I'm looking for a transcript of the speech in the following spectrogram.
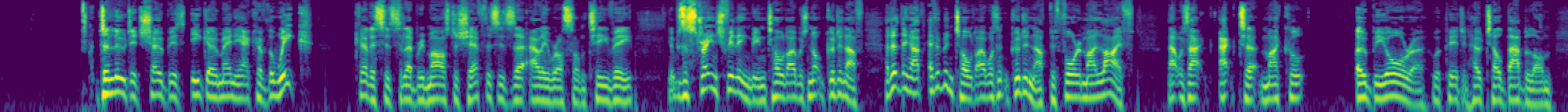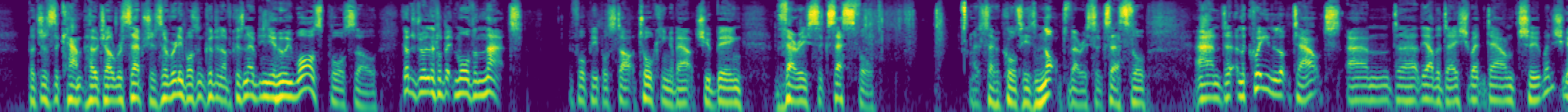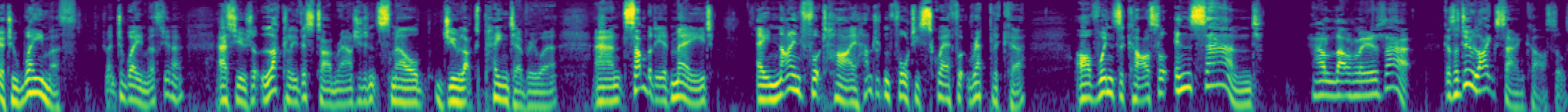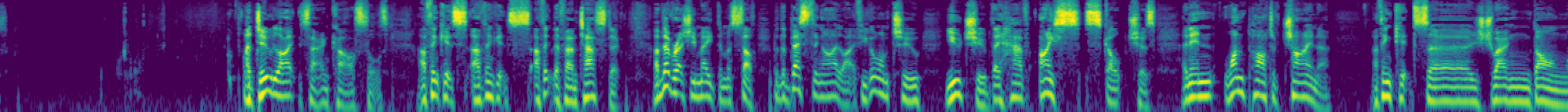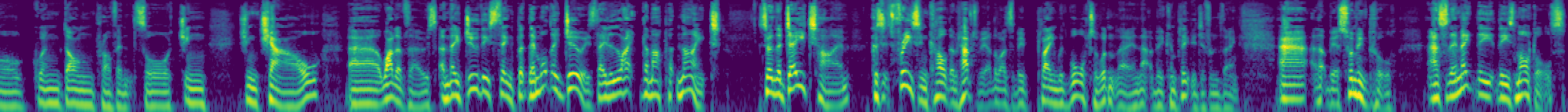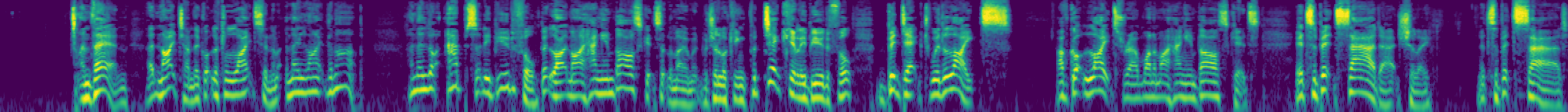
deluded showbiz egomaniac of the week. Courtesy of Celebrity MasterChef. This is uh, Ali Ross on TV. It was a strange feeling being told I was not good enough. I don't think I've ever been told I wasn't good enough before in my life. That was ac- actor Michael Obiora, who appeared in Hotel Babylon, but just the camp hotel receptionist. So really wasn't good enough because nobody knew who he was, poor soul. Got to do a little bit more than that before people start talking about you being very successful. So, of course, he's not very successful. And, uh, and the Queen looked out, and uh, the other day she went down to, where did she go to? Weymouth. She went to Weymouth, you know, as usual. Luckily, this time round, she didn't smell Dulux paint everywhere. And somebody had made a nine foot high, 140 square foot replica of Windsor Castle in sand. How lovely is that? Because I do like sand castles. I do like sandcastles. I think it's, I think it's, I think they're fantastic. I've never actually made them myself, but the best thing I like, if you go onto YouTube, they have ice sculptures, and in one part of China, I think it's uh, Guangdong or Guangdong province or Jing, Jingqiao, uh, one of those, and they do these things. But then what they do is they light them up at night. So in the daytime, because it's freezing cold, they would have to be, otherwise they'd be playing with water, wouldn't they? And that would be a completely different thing. Uh, that would be a swimming pool. And so they make the, these models, and then at night time they've got little lights in them, and they light them up. And they look absolutely beautiful, a bit like my hanging baskets at the moment, which are looking particularly beautiful, bedecked with lights. I've got lights around one of my hanging baskets. It's a bit sad, actually. It's a bit sad.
